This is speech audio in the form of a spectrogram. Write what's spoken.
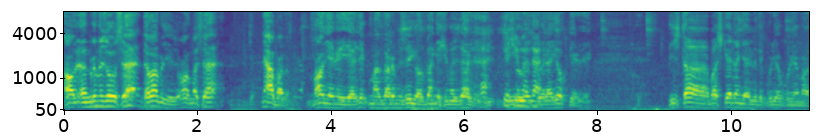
Al, ömrümüz olsa devam edeceğiz. Olmasa ne yapalım? Mal yemeği derdik, mallarımızı yoldan geçirmezlerdi. Heh, geçirmezler. Böyle yok derdi. Biz ta başka yerden geldik buraya buraya mal.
